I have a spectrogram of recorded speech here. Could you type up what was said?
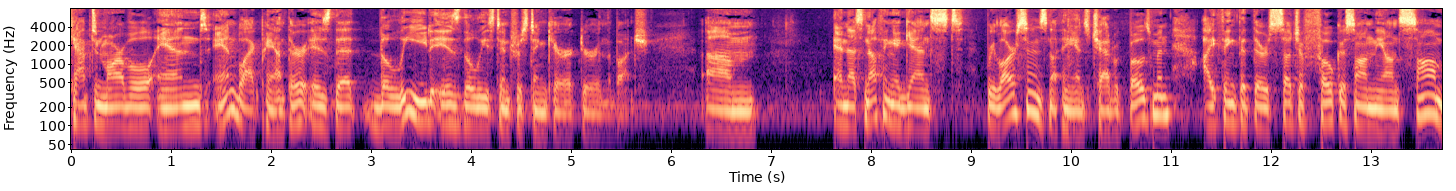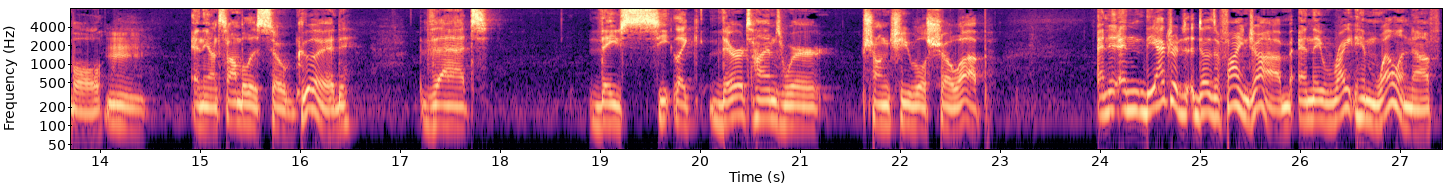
Captain Marvel and and Black Panther, is that the lead is the least interesting character in the bunch um, and that's nothing against Brie Larson. It's nothing against Chadwick Boseman. I think that there's such a focus on the ensemble, mm. and the ensemble is so good that they see like there are times where Shang Chi will show up, and and the actor does a fine job, and they write him well enough,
